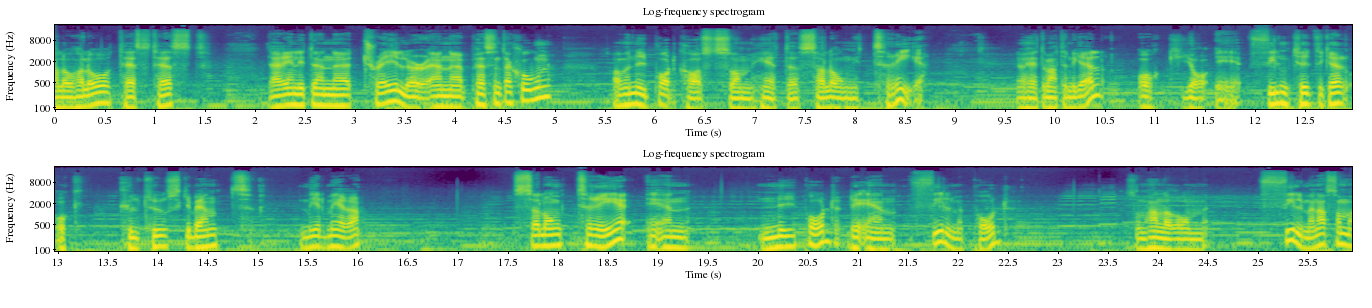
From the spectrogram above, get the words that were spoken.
Hallå hallå, test test. Det här är en liten eh, trailer, en eh, presentation av en ny podcast som heter Salong 3. Jag heter Martin Degrell och jag är filmkritiker och kulturskribent med mera. Salong 3 är en ny podd. Det är en filmpodd som handlar om filmerna som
